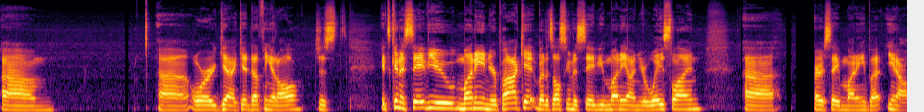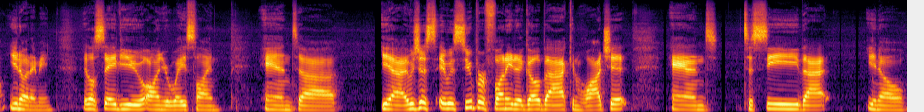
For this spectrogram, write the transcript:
Um, uh, or yeah, get nothing at all. Just it's to save you money in your pocket, but it's also to save you money on your waistline. Uh, or save money, but you know, you know what I mean. It'll save you on your waistline, and uh, yeah, it was just it was super funny to go back and watch it, and to see that you know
